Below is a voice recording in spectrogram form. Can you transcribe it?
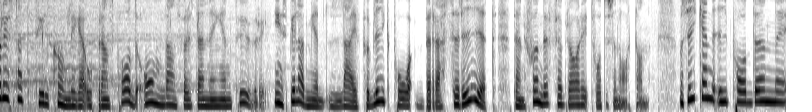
Har lyssnat till Kungliga Operans podd om dansföreställningen Pur inspelad med livepublik på Brasseriet den 7 februari 2018. Musiken i podden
